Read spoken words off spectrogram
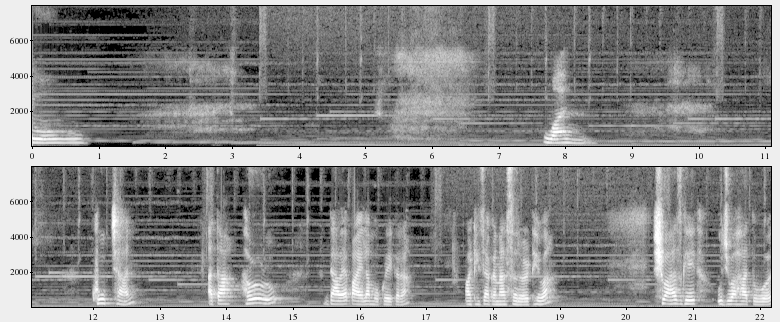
two, one. खूप छान. आता हळूहळू डाव्या पायाला मोकळे करा. पाठीचा कणा सरळ ठेवा. श्वास घेत उजवा हात वर.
